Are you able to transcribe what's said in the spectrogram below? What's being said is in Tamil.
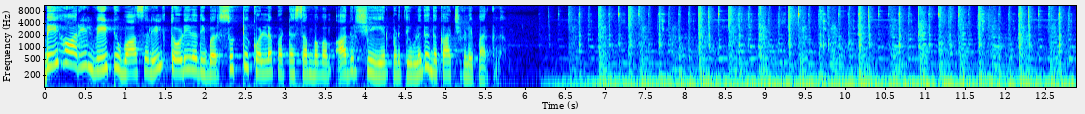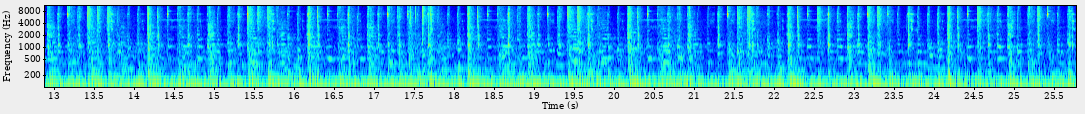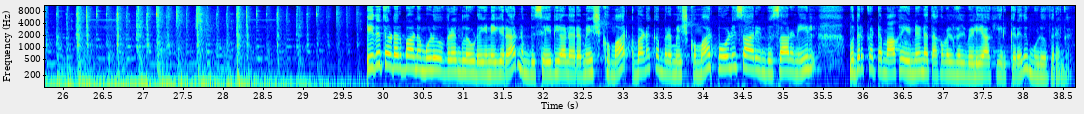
பீகாரில் வீட்டு வாசலில் தொழிலதிபர் சுட்டுக் கொல்லப்பட்ட சம்பவம் அதிர்ச்சியை ஏற்படுத்தியுள்ளது. அந்த காட்சிகளை பார்க்கலாம். இது தொடர்பான முழு விவரங்களோடு இணைகிறார் நமது செய்தியாளர் ரமேஷ்குமார் வணக்கம் ரமேஷ்குமார் போலீசாரின் விசாரணையில் முதற்கட்டமாக என்னென்ன தகவல்கள் வெளியாகி இருக்கிறது? முழு விவரங்கள்.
